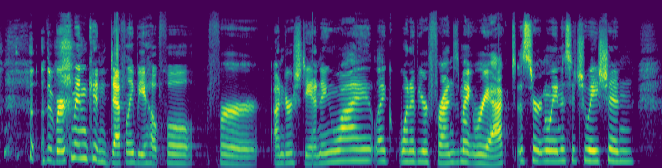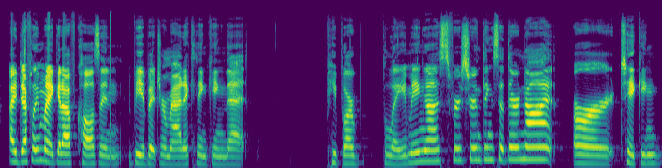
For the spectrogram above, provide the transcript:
the Birkman can definitely be helpful for understanding why like one of your friends might react a certain way in a situation. I definitely might get off calls and be a bit dramatic thinking that people are blaming us for certain things that they're not or taking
